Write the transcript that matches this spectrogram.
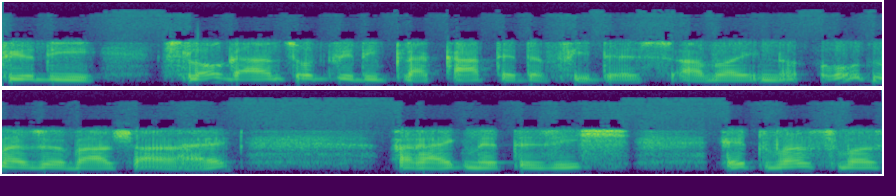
für die Slogans und für die Plakate der Fidesz. Aber in Rotmeiser Warschauerei ereignete sich etwas, was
